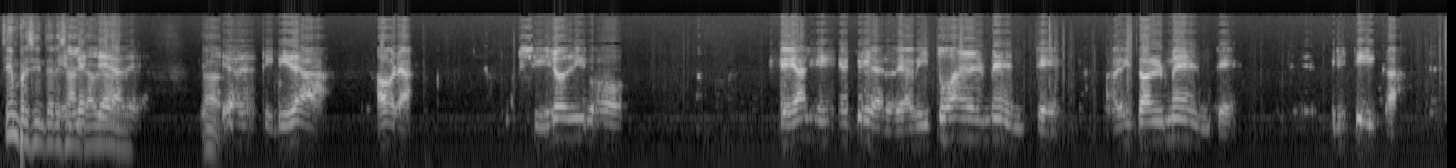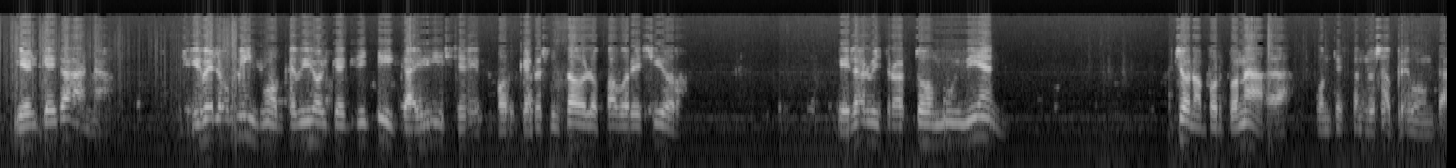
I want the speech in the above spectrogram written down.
Siempre es interesante hablar. de, sea de actividad. Ahora, si yo digo que alguien que pierde habitualmente, habitualmente critica y el que gana y ve lo mismo que vio el que critica y dice porque el resultado lo favoreció el árbitro actuó muy bien. Yo no aporto nada contestando esa pregunta.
